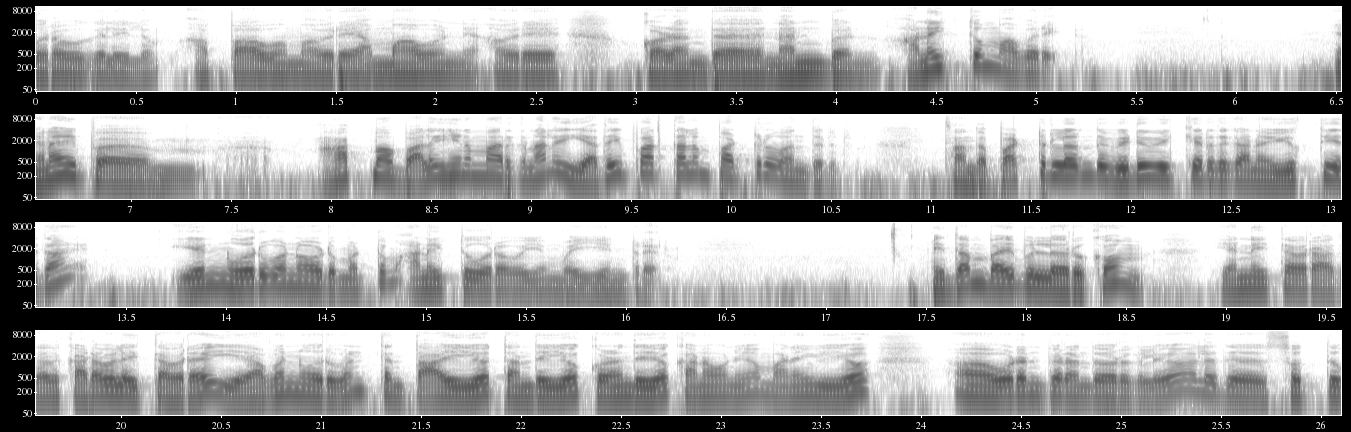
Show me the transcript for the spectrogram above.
உறவுகளிலும் அப்பாவும் அவரே அம்மாவும் அவரே குழந்த நண்பன் அனைத்தும் அவரே. ஏன்னா இப்போ ஆத்மா பலகீனமாக இருக்கனால எதை பார்த்தாலும் பற்று வந்துடுது. ஸோ அந்த பற்றுலேருந்து விடுவிக்கிறதுக்கான யுக்தி தான் என் ஒருவனோடு மட்டும் அனைத்து உறவையும் வையின்றார் இதுதான் பைபிளில் இருக்கும். என்னை தவிர அதாவது கடவுளை தவிர எவன் ஒருவன் தன் தாயையோ தந்தையோ குழந்தையோ கணவனையோ மனைவியோ உடன் பிறந்தவர்களையோ அல்லது சொத்து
